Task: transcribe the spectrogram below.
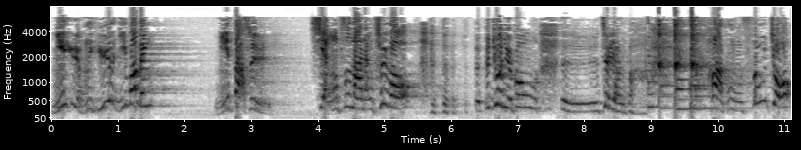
你永远你把命。你打算想子哪能去不？叫女工，呃，这样吧，行手脚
